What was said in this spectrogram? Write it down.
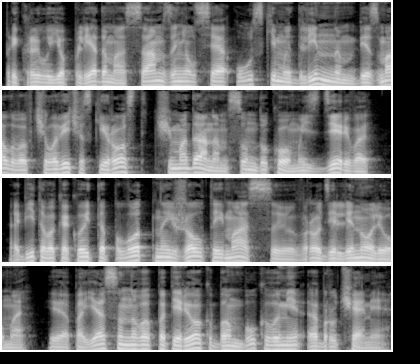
прикрыл ее пледом, а сам занялся узким и длинным, без малого в человеческий рост, чемоданом-сундуком из дерева, обитого какой-то плотной желтой массой, вроде линолеума и опоясанного поперек бамбуковыми обручами.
